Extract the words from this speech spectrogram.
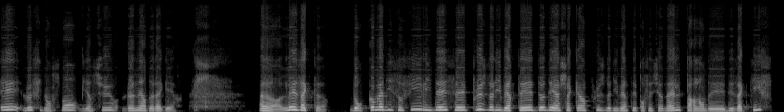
et le financement, bien sûr, le nerf de la guerre. Alors, les acteurs. Donc, comme l'a dit Sophie, l'idée c'est plus de liberté, donner à chacun plus de liberté professionnelle, parlant des, actifs,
